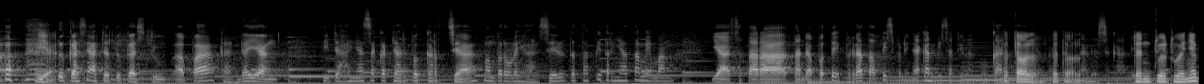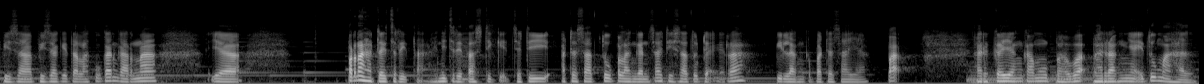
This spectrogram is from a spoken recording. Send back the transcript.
Iya. Tugasnya ada tugas du, apa ganda yang tidak hanya sekedar bekerja memperoleh hasil, tetapi ternyata memang ya setara tanda petik berat, tapi sebenarnya kan bisa dilakukan. Betul, Ya, betul. sekali. Dan dua-duanya bisa bisa kita lakukan karena ya pernah ada cerita. Ini cerita sedikit. Jadi ada satu pelanggan saya di satu daerah bilang kepada saya, "Pak, harga yang kamu bawa barangnya itu mahal.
